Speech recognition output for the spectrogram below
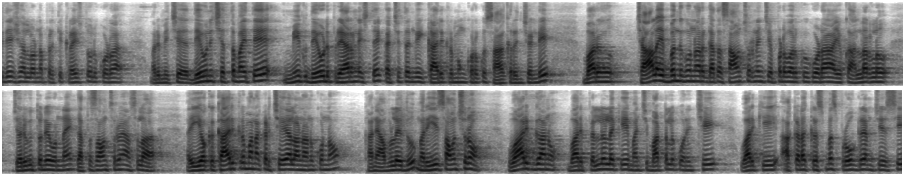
విదేశాల్లో ఉన్న ప్రతి క్రైస్తవులు కూడా మరి మీ దేవుని చిత్తమైతే మీకు దేవుడి ప్రేరణ ఇస్తే ఖచ్చితంగా ఈ కార్యక్రమం కొరకు సహకరించండి. వారు చాలా ఇబ్బందిగా ఉన్నారు. గత సంవత్సరం నుంచి ఇప్పటి వరకు కూడా ఆ యొక్క అల్లర్లు జరుగుతూనే ఉన్నాయి. గత సంవత్సరమే అసలు ఈ యొక్క కార్యక్రమాన్ని అక్కడ చేయాలని అనుకున్నాం కానీ అవ్వలేదు. మరి ఈ సంవత్సరం వారికి గాను వారి పిల్లలకి మంచి బట్టలు కొనిచ్చి వారికి అక్కడ క్రిస్మస్ ప్రోగ్రామ్ చేసి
